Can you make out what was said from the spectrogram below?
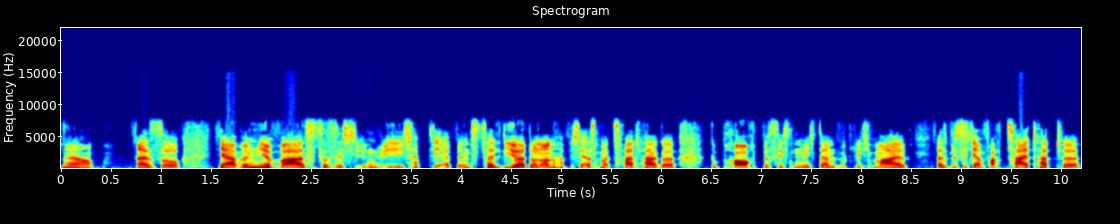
Ja. Also ja, bei mir war es, dass ich irgendwie, ich habe die App installiert und dann habe ich erstmal zwei Tage gebraucht, bis ich nämlich dann wirklich mal, also bis ich einfach Zeit hatte,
